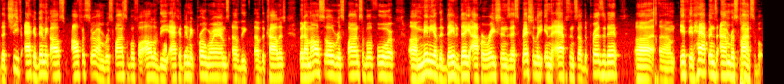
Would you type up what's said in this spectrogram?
the chief academic officer. I'm responsible for all of the academic programs of the of the college, but I'm also responsible for uh, many of the day-to-day operations, especially in the absence of the president uh, um, if it happens, I'm responsible.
